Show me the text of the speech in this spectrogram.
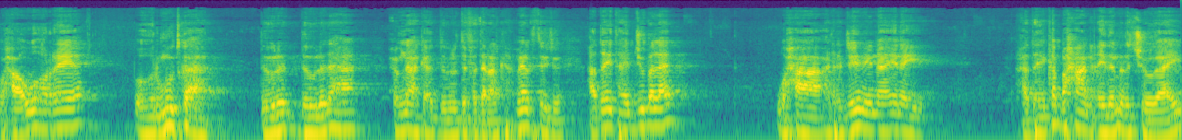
Waxaa ugu horreeya oo hormuud ka ah dowlad dowladaha xubnaha dowladda federaalka meel hadday tahay jubbaland waxaan rajaynaynaa inay hadday ka baxaan ciidamada joogaayay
